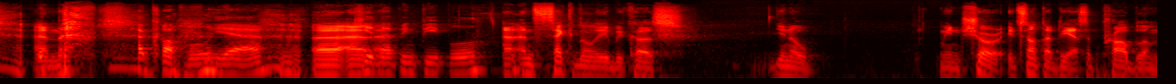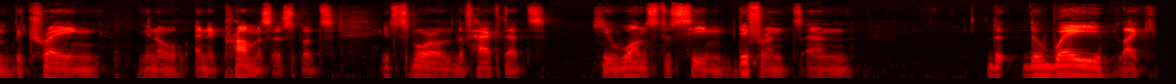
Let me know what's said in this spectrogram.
and A couple, yeah, uh, and, kidnapping people. and secondly because, you know, I mean, sure, it's not that he has a problem betraying, you know, any promises, but it's more of the fact that he wants to seem different, and the the way like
